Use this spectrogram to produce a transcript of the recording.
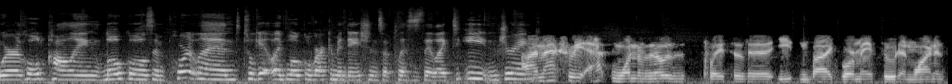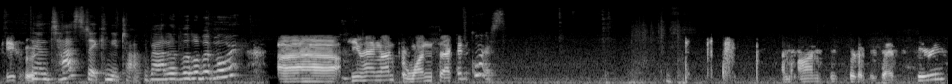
we're cold calling locals in Portland to get like local recommendations of places they like to eat and drink. I'm actually at one of those places to eat and buy gourmet food and wine and seafood. Fantastic. Can you talk about it a little bit more? Uh, can you hang on for one second? Of course. I'm on some sort of web series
